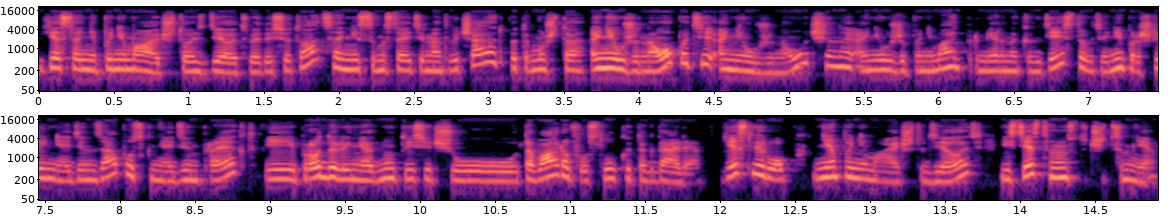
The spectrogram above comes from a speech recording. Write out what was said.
если они понимают, что сделать в этой ситуации, они самостоятельно отвечают, потому что они уже на опыте, они уже научены, они уже понимают примерно, как действовать, они прошли не один запуск, не один проект и продали не одну тысячу товаров, услуг и так далее. Если роб не понимает, что делать, естественно, он стучится мне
